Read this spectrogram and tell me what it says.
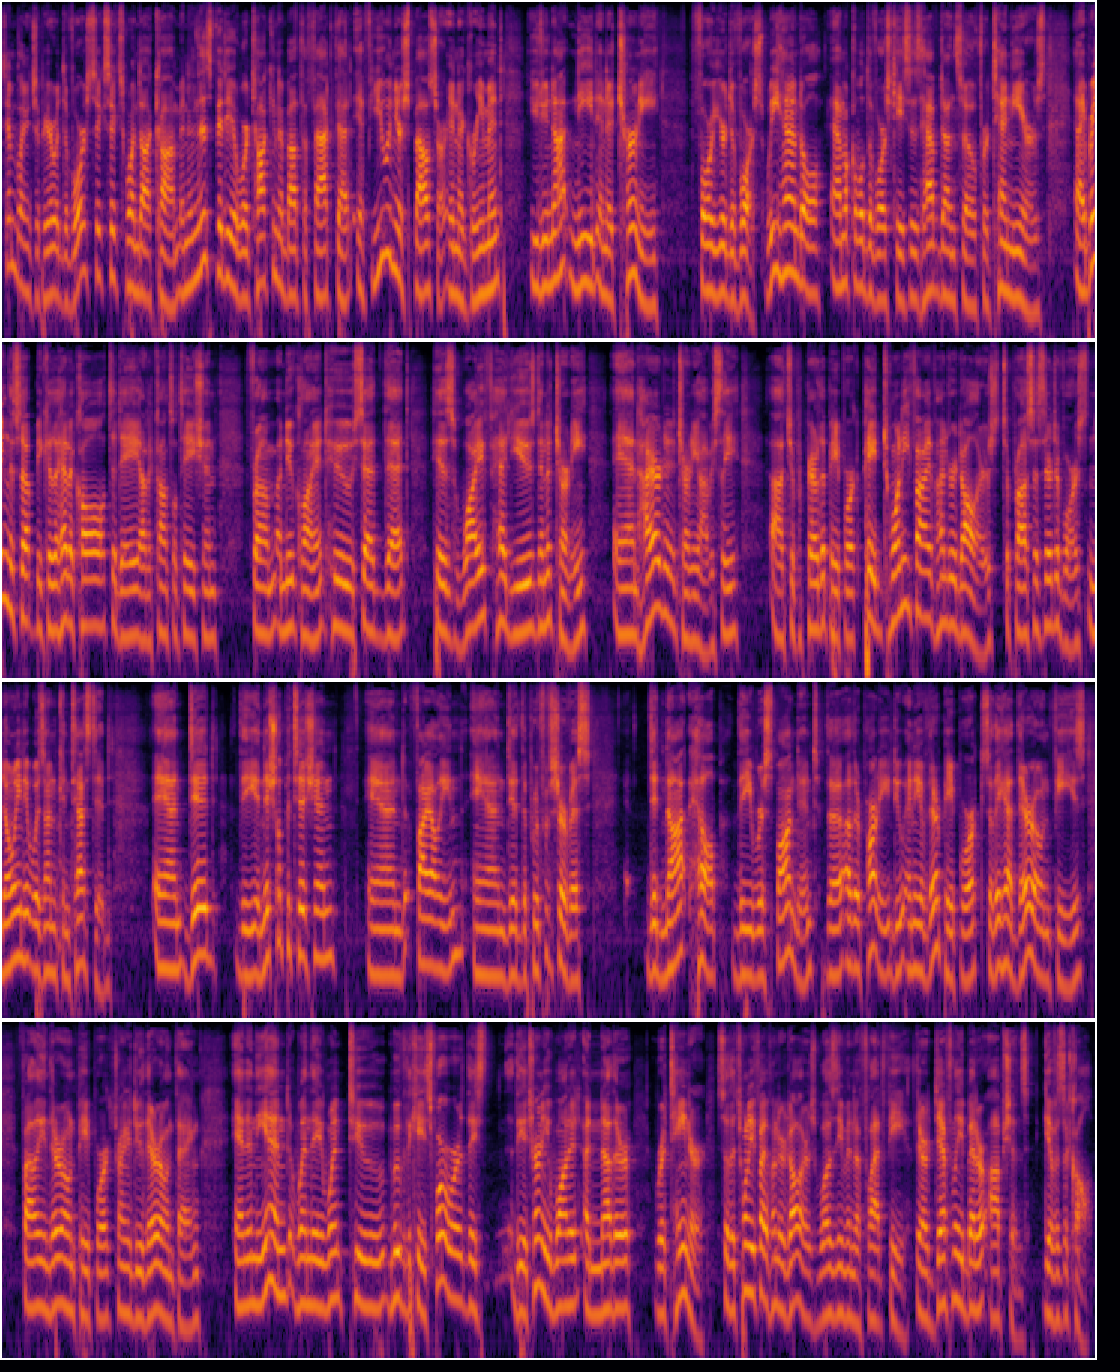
Tim Blankenship here with Divorce661.com. And in this video, we're talking about the fact that if you and your spouse are in agreement, you do not need an attorney for your divorce. We handle amicable divorce cases, have done so for 10 years. And I bring this up because I had a call today on a consultation from a new client who said that his wife had used an attorney and hired an attorney, obviously uh, to prepare the paperwork, paid $2,500 to process their divorce, knowing it was uncontested, and did the initial petition and filing and did the proof of service. Did not help the respondent, the other party, do any of their paperwork. So they had their own fees, filing their own paperwork, trying to do their own thing. And in the end, when they went to move the case forward, they the attorney wanted another retainer. So the $2,500 wasn't even a flat fee. There are definitely better options. Give us a call.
